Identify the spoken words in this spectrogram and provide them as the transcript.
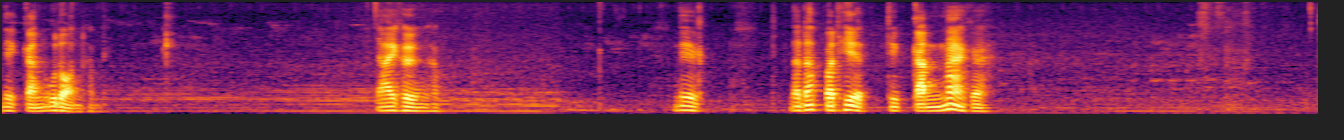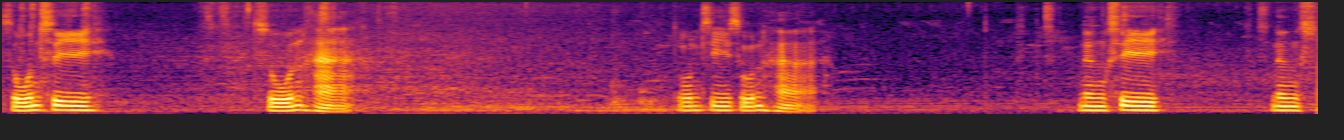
เด็กกันอุดรครับจ่ายเคืองครับเลขระดับประเทศที่กันมากอะ ศูนย์สี่ศูนย์ห้าศูนย์สี่ศูนย์ห้าหนึ่งสี่หนึ่งส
